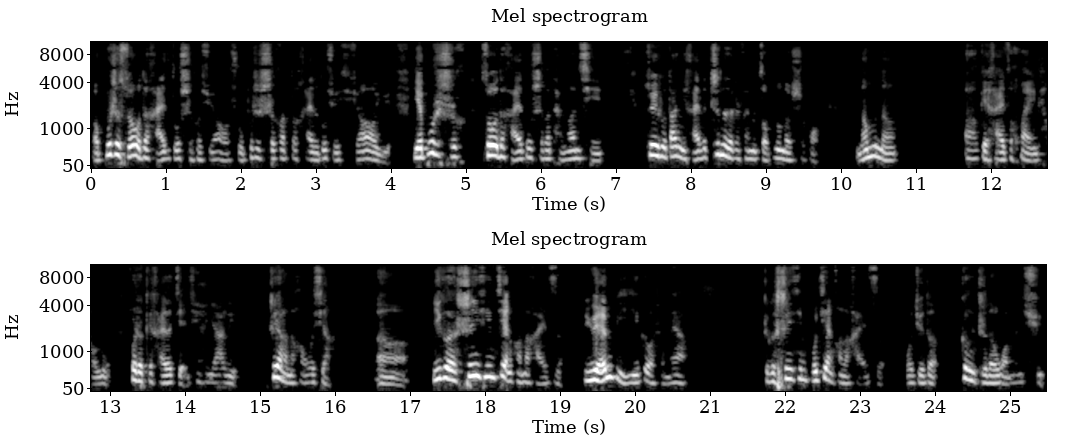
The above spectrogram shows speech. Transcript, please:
呃，不是所有的孩子都适合学奥数，不是适合的孩子都学学奥语，也不是适合所有的孩子都适合弹钢琴。所以说，当你孩子真的在这方面走不动的时候，能不能啊给孩子换一条路，或者给孩子减轻压力？这样的话，我想，呃，一个身心健康的孩子，远比一个什么呀，这个身心不健康的孩子，我觉得。更值得我们去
